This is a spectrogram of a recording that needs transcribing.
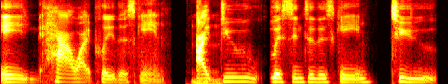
in how i play this game i Mhm. do listen to this game to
